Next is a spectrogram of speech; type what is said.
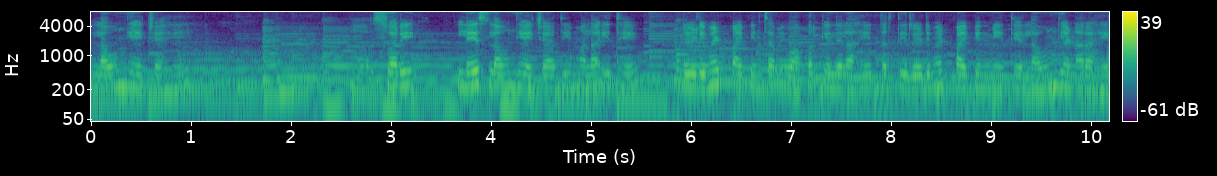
लावून घ्यायची आहे. सॉरी लेस लावून घ्यायच्या आधी मला इथे रेडीमेड पायपिंगचा मी वापर केलेला आहे. तर ती रेडीमेड पायपिंग मी इथे लावून घेणार आहे.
